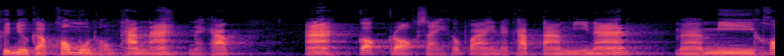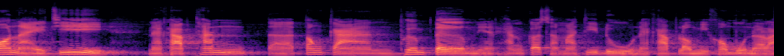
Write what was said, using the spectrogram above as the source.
ขึ้นอยู่กับข้อมูลของท่านนะนะครับอะก็กรอกใส่เข้าไปนะครับ ตามนี้นะมามีข้อไหนที่นะครับท่านต้องการเพิ่มเติมเนี่ยท่านก็สามารถที่ดูนะครับ เรามีข้อมูลอะไร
